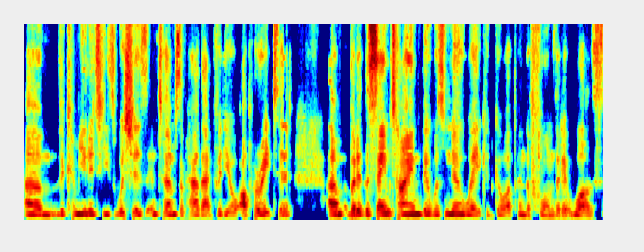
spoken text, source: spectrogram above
um, the community's wishes in terms of how that video operated. Um, but at the same time, there was no way it could go up in the form that it was.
